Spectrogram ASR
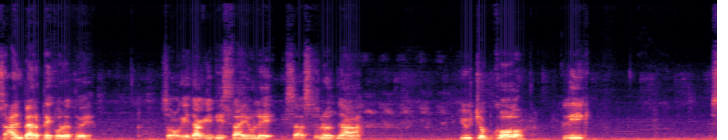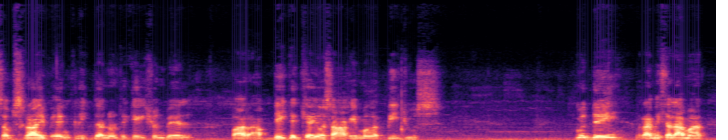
Saan perfect ko na to eh. So, kita-kitis tayo uli sa sunod na YouTube ko. Click subscribe and click the notification bell para updated kayo sa aking mga videos. Good day. Maraming salamat.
